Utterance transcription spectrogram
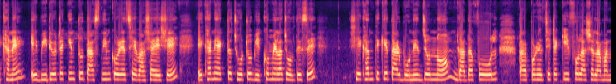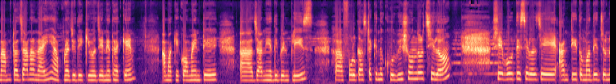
এখানে এই ভিডিওটা কিন্তু তাসনিম করেছে বাসায় এসে। এখানে একটা ছোট বৃক্ষ মেলা চলতেছে। সেখান থেকে তার বোনের জন্য গাঁদা ফুল, তারপর হচ্ছে এটা কী ফুল আসলে আমার নামটা জানা নাই। আপনারা যদি কেউ জেনে থাকেন। আমাকে কমেন্টে জানিয়ে দিবেন প্লিজ। ফুল গাছটা কিন্তু খুবই সুন্দর ছিল। সে বলতেছিল যে, আন্টি, তোমাদের জন্য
